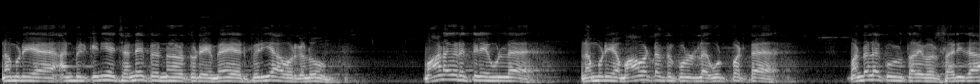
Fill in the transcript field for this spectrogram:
நம்முடைய அன்பிற்கினிய சென்னை பெருநகரத்துடைய மேயர் பிரியா அவர்களும் மாநகரத்திலே உள்ள நம்முடைய மாவட்டத்துக்குள்ள உட்பட்ட மண்டல குழு தலைவர் சரிதா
